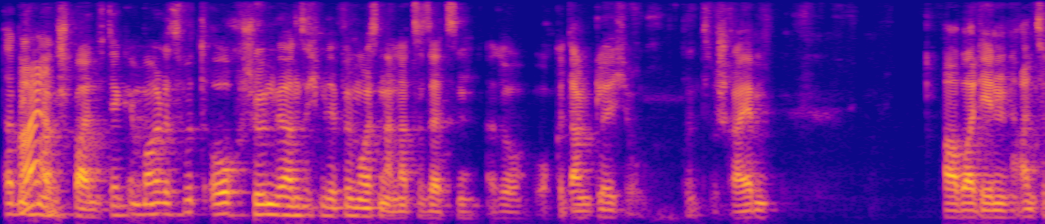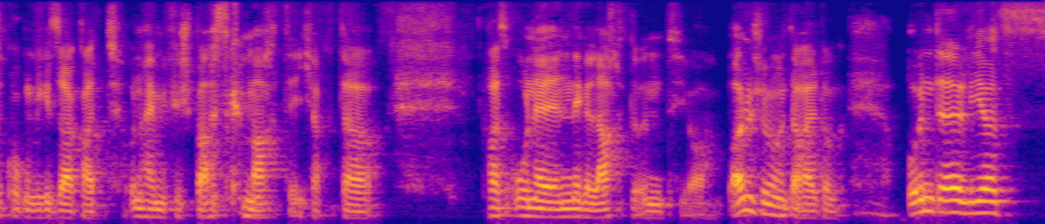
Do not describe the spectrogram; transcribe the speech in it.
Da bin ah, ich mal ja. gespannt. Ich denke mal, das wird auch schön werden, sich mit dem Film auseinanderzusetzen. Also auch gedanklich und dann zu schreiben. Aber den anzugucken, wie gesagt, hat unheimlich viel Spaß gemacht. Ich habe da fast ohne Ende gelacht und ja, war eine schöne Unterhaltung. Und äh, Lias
